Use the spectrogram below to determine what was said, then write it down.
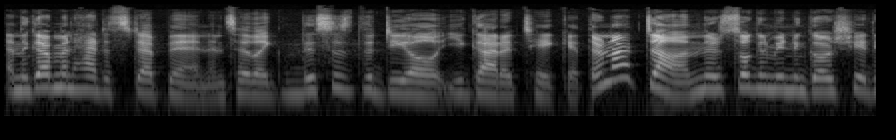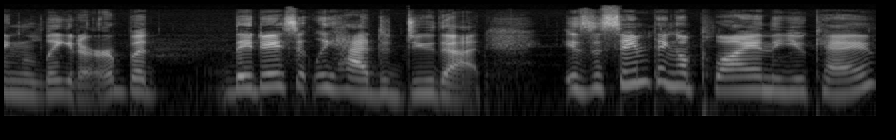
And the government had to step in and say like, this is the deal, you got to take it. They're not done; they're still going to be negotiating later, but they basically had to do that. Is the same thing apply in the UK?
